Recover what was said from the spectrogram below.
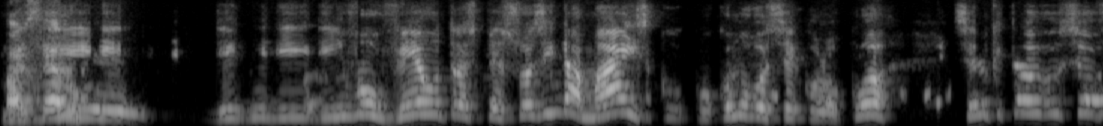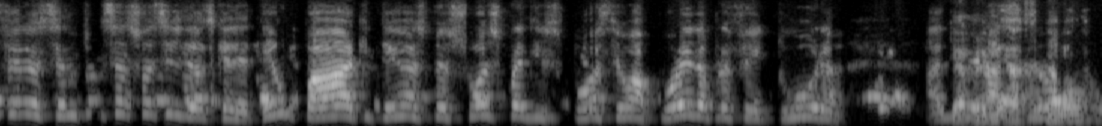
Marcelo. mas de, de, de, de envolver outras pessoas, ainda mais, como você colocou, sendo que está você oferecendo todas essas facilidades. Quer dizer, tem um parque, tem as pessoas predispostas, tem o apoio da prefeitura, a liberação.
